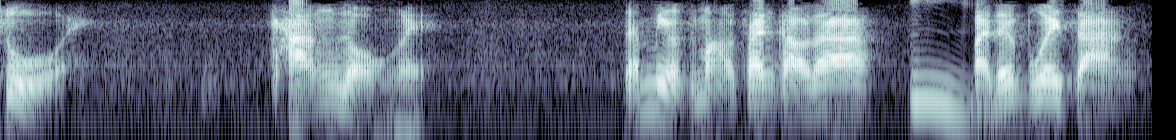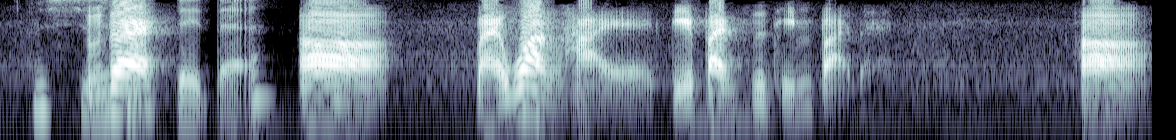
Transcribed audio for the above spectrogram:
硕，哎，长荣，哎，那没有什么好参考的啊，嗯，买的不会涨，对不对？对的，啊。买万海，跌半只停板，啊，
